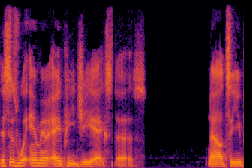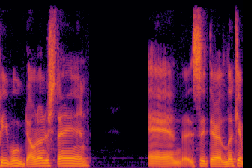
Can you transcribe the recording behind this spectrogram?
This is what MMAPGX does. Now, to you people who don't understand and sit there and look at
